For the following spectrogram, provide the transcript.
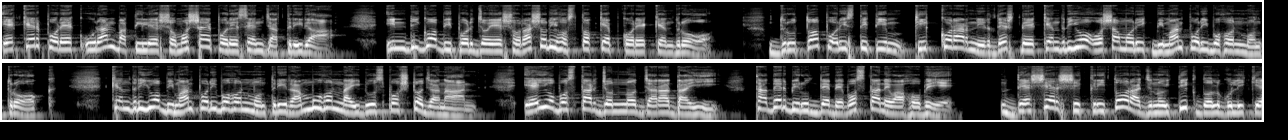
একের পর এক উড়ান বাতিলে সমস্যায় পড়েছেন যাত্রীরা। ইন্ডিগো বিপর্যয়ে সরাসরি হস্তক্ষেপ করে কেন্দ্র। দ্রুত পরিস্থিতি ঠিক করার নির্দেশ দেয় কেন্দ্রীয় অসামরিক বিমান পরিবহন মন্ত্রক। কেন্দ্রীয় বিমান পরিবহন মন্ত্রী রামমোহন নাইডু স্পষ্ট জানান, এই অবস্থার জন্য যারা দায়ী, তাদের বিরুদ্ধে ব্যবস্থা নেওয়া হবে। দেশের স্বীকৃত রাজনৈতিক দলগুলিকে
